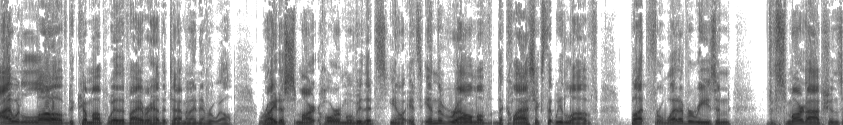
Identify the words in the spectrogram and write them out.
I would love to come up with if I ever had the time, and I never will, write a smart horror movie that's you know it's in the realm of the classics that we love, but for whatever reason. The smart options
